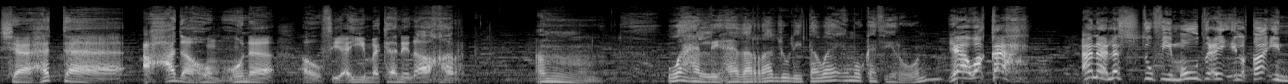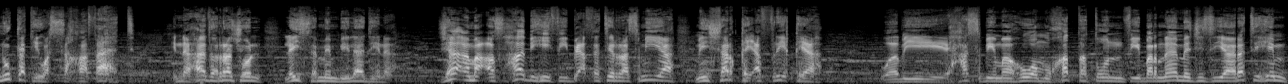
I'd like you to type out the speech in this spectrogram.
شاهدت أحدهم هنا أو في أي مكان آخر؟ أمم. وهل لهذا الرجل توائم كثيرون؟ يا وقح أنا لست في موضع إلقاء النكت والسخافات. إن هذا الرجل ليس من بلادنا. جاء مع أصحابه في بعثة رسمية من شرق أفريقيا. وبحسب ما هو مخطط في برنامج زيارتهم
